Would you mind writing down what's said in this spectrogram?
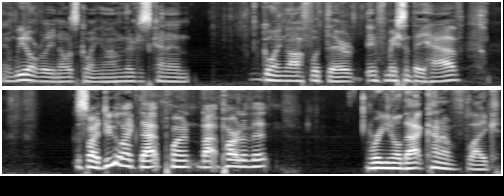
and we don't really know what's going on. They're just kind of going off with their the information that they have. So I do like that point, that part of it, where you know that kind of like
